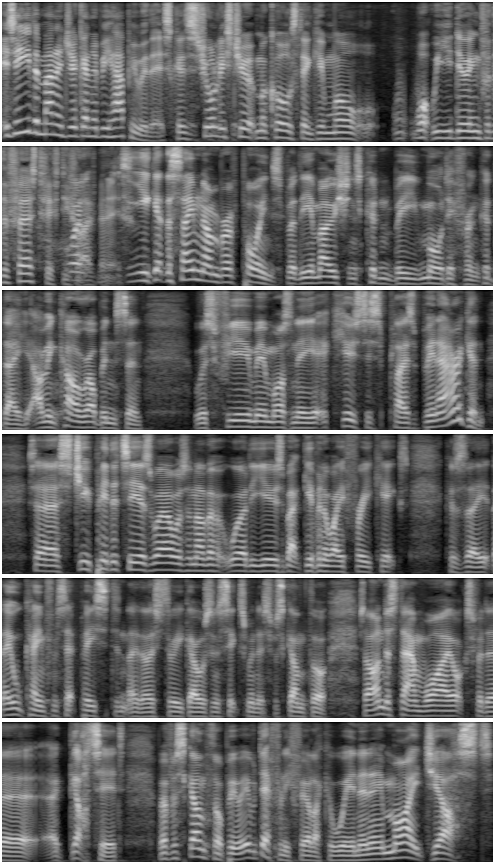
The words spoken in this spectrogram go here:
Is he the manager going to be happy with this? Because surely Stuart McCall's thinking, well, what were you doing for the first 55 minutes? You get the same number of points, but the emotions couldn't be more different, could they? I mean, Karl Robinson was fuming, wasn't he? Accused his players of being arrogant. Uh, stupidity as well was another word he used about giving away free kicks because they, they all came from set pieces, didn't they? Those three goals in six minutes for Scunthorpe. So I understand why Oxford are, are gutted, but for Scunthorpe, it, it would definitely feel like a win, and it might just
